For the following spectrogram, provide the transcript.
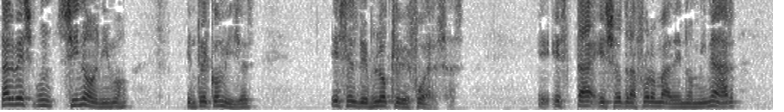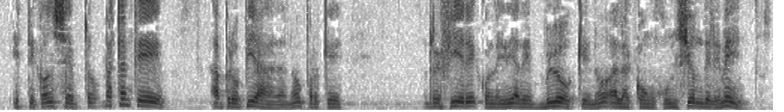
Tal vez un sinónimo, entre comillas, es el de bloque de fuerzas. E, esta es otra forma de denominar este concepto bastante apropiada, ¿no? Porque refiere con la idea de bloque. A la conjunción de elementos.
